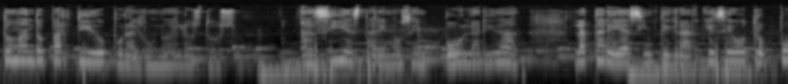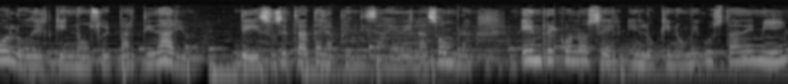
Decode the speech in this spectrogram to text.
tomando partido por alguno de los dos. Así estaremos en polaridad. La tarea es integrar ese otro polo del que no soy partidario. De eso se trata el aprendizaje de la sombra, en reconocer en lo que no me gusta de mí,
